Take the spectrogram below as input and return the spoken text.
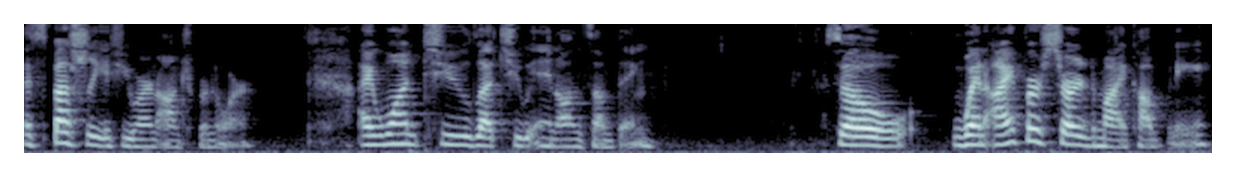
especially if you are an entrepreneur. I want to let you in on something so when I first started my company,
